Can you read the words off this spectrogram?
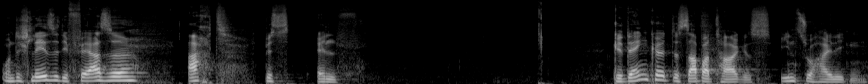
Und ich lese die Verse 8 bis 11. Gedenke des Sabbattages, ihn zu heiligen.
